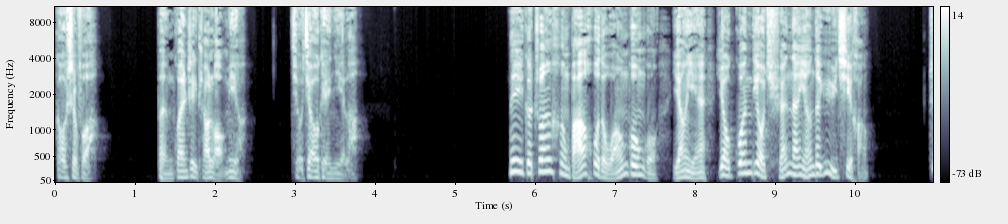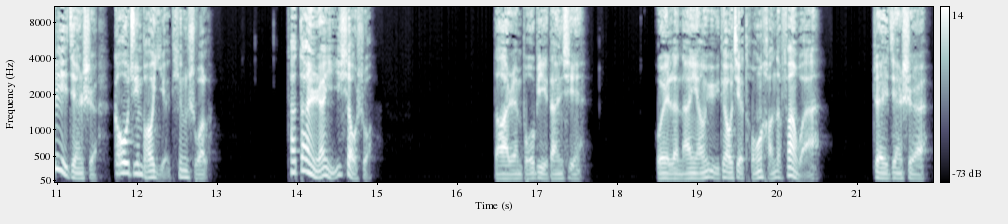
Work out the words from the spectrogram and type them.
高师傅。”本官这条老命，就交给你了。那个专横跋扈的王公公扬言要关掉全南阳的玉器行，这件事高君宝也听说了。他淡然一笑说：“大人不必担心，为了南阳玉雕界同行的饭碗，这件事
